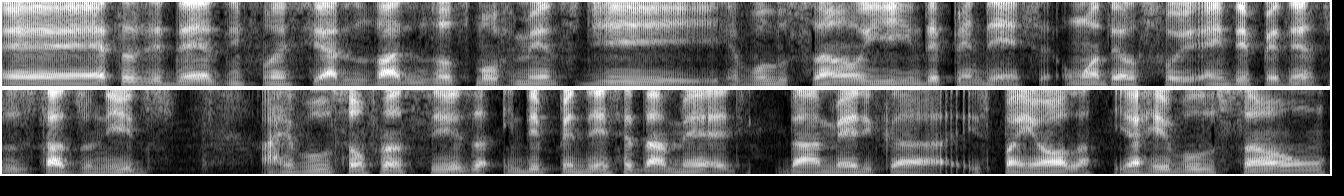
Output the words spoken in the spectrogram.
é, essas ideias influenciaram vários outros movimentos de revolução e independência. Uma delas foi a independência dos Estados Unidos, a Revolução Francesa, a independência da América, da América Espanhola e a Revolução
